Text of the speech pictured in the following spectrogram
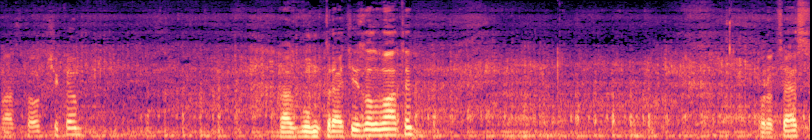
Два стовпчика. Так, будемо третій заливати. Процес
